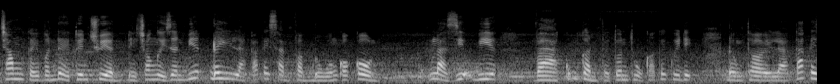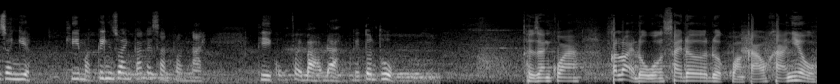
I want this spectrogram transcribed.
trong cái vấn đề tuyên truyền để cho người dân biết đây là các cái sản phẩm đồ uống có cồn cũng là rượu bia và cũng cần phải tuân thủ các cái quy định đồng thời là các cái doanh nghiệp khi mà kinh doanh các cái sản phẩm này thì cũng phải bảo đảm cái tuân thủ Thời gian qua, các loại đồ uống cider được quảng cáo khá nhiều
